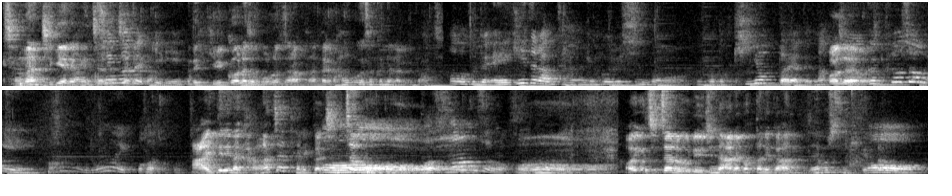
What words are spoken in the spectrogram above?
장난치기에는 아, 괜찮지 않을까. 친구들끼리. 근데 길거리에서 모르는 사람한테 한다 그러면 한국에서 큰일 납니다. 맞아. 아, 나 근데 애기들한테 하는 게 훨씬 더 뭔가 더 귀엽다 해야 되나? 맞아요, 그 맞아요. 표정이 너무 예뻐가지고. 아이들이나 강아지한테 하니까 진짜로. 어, 맞아 사랑스러워. 어, 어. 아 이거 진짜로 우리 유진이 안 해봤다니까 해보셨으면 좋겠다. 어.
